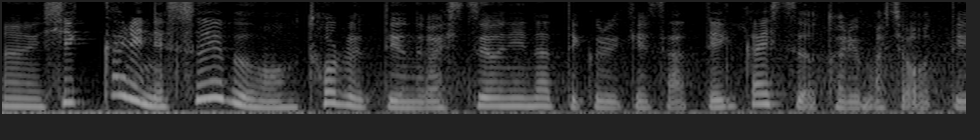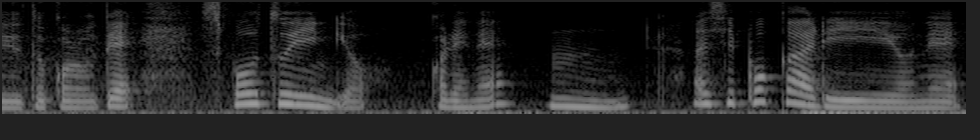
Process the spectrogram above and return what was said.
うん、しっかりね水分を取るっていうのが必要になってくるけどさ電解質を取りましょうっていうところでスポーツ飲料。これね。うん。私ポカリをね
